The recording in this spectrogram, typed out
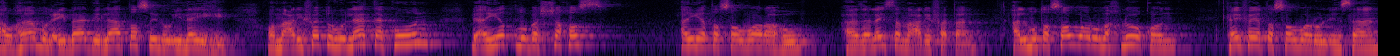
أوهام العباد لا تصل إليه ومعرفته لا تكون بأن يطلب الشخص أن يتصوره. هذا ليس معرفة. المتصور مخلوق. كيف يتصور الإنسان؟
